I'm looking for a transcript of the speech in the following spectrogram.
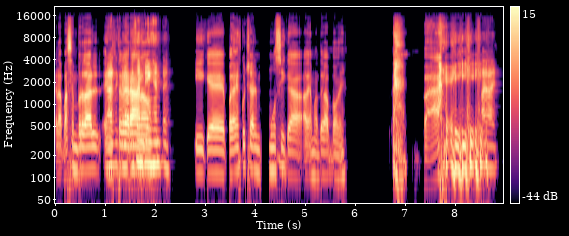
Que la pasen brutal en este que la pasen verano. bien, gente. Y que puedan escuchar música además de Bad Bunny. Bye. Bye, bye.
